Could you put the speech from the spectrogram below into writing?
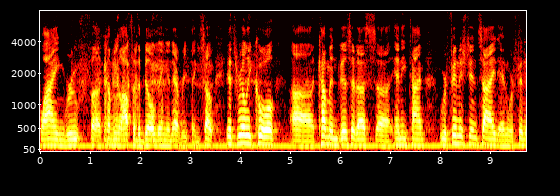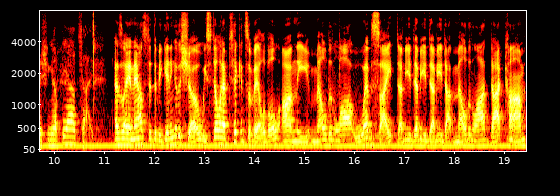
flying roof uh, coming off of the building and everything. So it's really cool. Uh, come and visit us uh, anytime. We're finished inside and we're finishing up the outside. As I announced at the beginning of the show, we still have tickets available on the Meldon Law website, www.meldonlaw.com,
